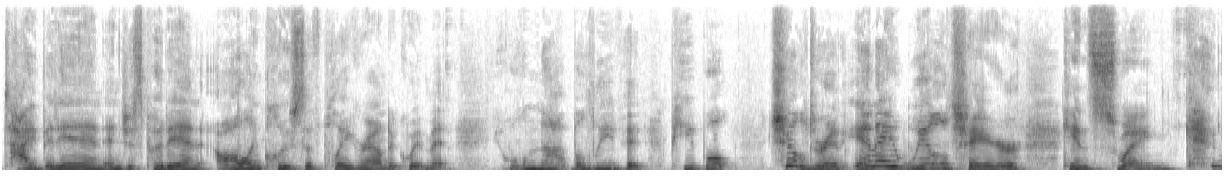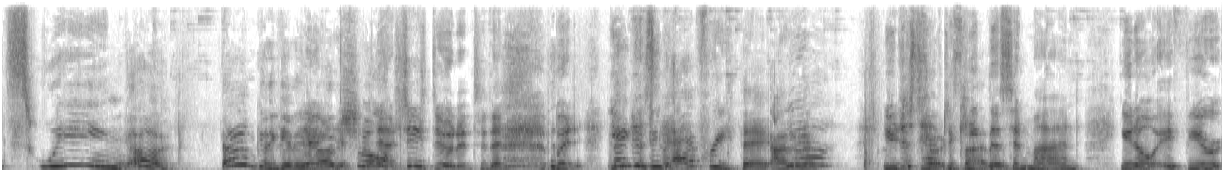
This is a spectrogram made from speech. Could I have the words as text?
Type it in and just put in all inclusive playground equipment. You will not believe it. People, children in a wheelchair Can swing. can swing. Oh, Oh, I'm going to get emotional. Now she's doing it today. But they you can just do everything. I don't Yeah. know. You just so have to keep this in mind. You know, if you're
